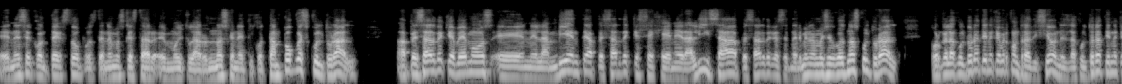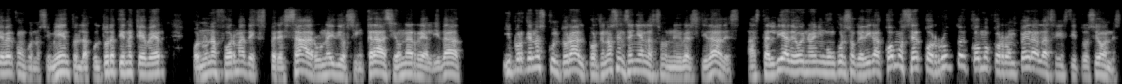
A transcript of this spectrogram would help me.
en ese contexto, pues tenemos que estar eh, muy claros, no es genético, tampoco es cultural. A pesar de que vemos en el ambiente, a pesar de que se generaliza, a pesar de que se terminan muchas cosas, no es cultural, porque la cultura tiene que ver con tradiciones, la cultura tiene que ver con conocimientos, la cultura tiene que ver con una forma de expresar una idiosincrasia, una realidad. ¿Y por qué no es cultural? Porque no se enseña en las universidades. Hasta el día de hoy no hay ningún curso que diga cómo ser corrupto y cómo corromper a las instituciones.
